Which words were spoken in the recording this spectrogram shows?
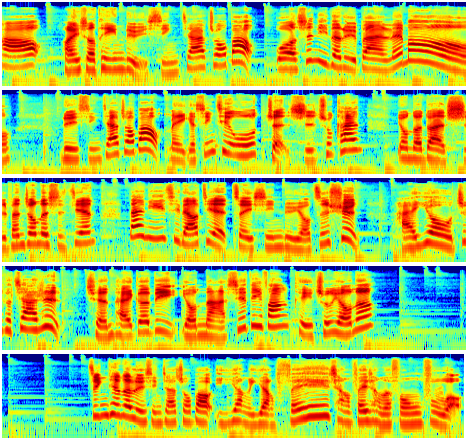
好，欢迎收听《旅行加周报》，我是你的旅伴 Lemon。《旅行加周报》每个星期五准时出刊，用短短十分钟的时间，带你一起了解最新旅游资讯，还有这个假日全台各地有哪些地方可以出游呢？今天的旅行家周报一样一样非常非常的丰富哦。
